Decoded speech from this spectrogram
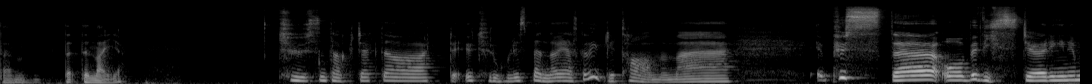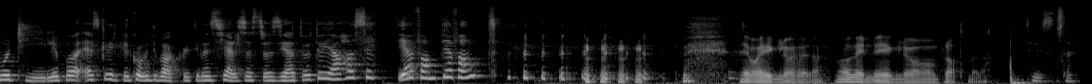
den det, det neiet. Tusen takk, Jack. Det har vært utrolig spennende. Og jeg skal virkelig ta med meg puste- og bevisstgjøringen i morgen tidlig på Jeg skal virkelig komme tilbake til min kjære søster og si at vet du, jeg har sett, jeg fant, jeg fant. det var hyggelig å høre. Det var veldig hyggelig å prate med deg. Tusen takk.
